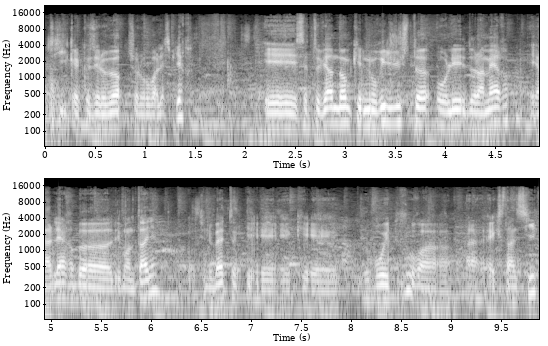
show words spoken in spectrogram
aussi quelques éleveurs sur le Val-Espire. Et cette viande donc est nourrie juste au lait de la mer et à l'herbe des montagnes. C'est une bête qui est, qui est- le veau est toujours euh, extensif,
